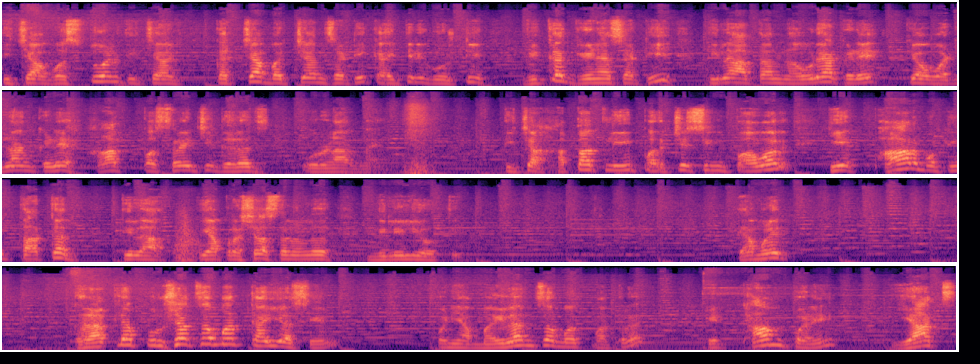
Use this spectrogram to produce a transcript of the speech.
तिच्या वस्तू आणि तिच्या कच्च्या बच्च्यांसाठी काहीतरी गोष्टी विकत घेण्यासाठी तिला आता नवऱ्याकडे किंवा वडिलांकडे हात पसरायची गरज उरणार नाही. तिच्या हातातली परचेसिंग पॉवर ही एक फार मोठी ताकद तिला या प्रशासनानं दिलेली होती. त्यामुळे घरातल्या पुरुषाचं मत काही असेल पण या महिलांचं मत मात्र हे ठामपणे याच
